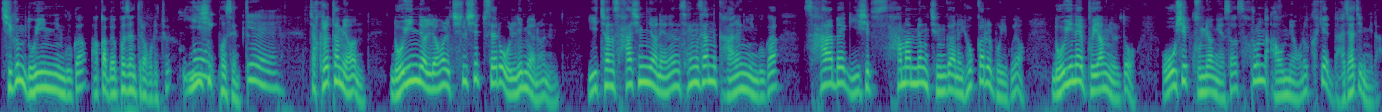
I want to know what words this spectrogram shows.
지금 노인 인구가 아까 몇 퍼센트라고 그랬죠? 뭐, 20%. 예. 자, 그렇다면 노인 연령을 70세로 올리면은 2040년에는 생산 가능 인구가 424만 명 증가하는 효과를 보이고요. 노인의 부양률도 59명에서 39명으로 크게 낮아집니다.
